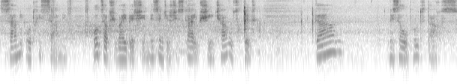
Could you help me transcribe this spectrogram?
343. WhatsApp-ში, Viber-ში, Messenger-ში, Skype-ში ჩავუსხდეთ და მესაუბროთ დარს.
